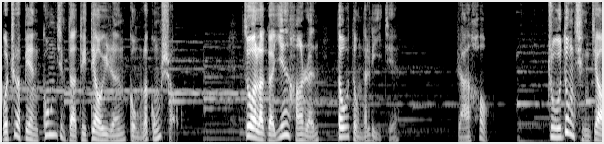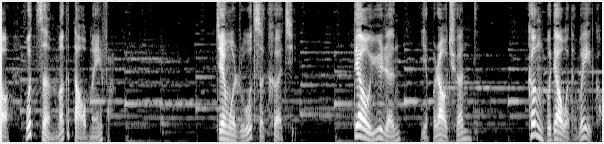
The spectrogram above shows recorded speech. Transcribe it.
我这便恭敬地对钓鱼人拱了拱手，做了个阴行人都懂的礼节，然后主动请教我怎么个倒霉法。见我如此客气，钓鱼人也不绕圈子，更不吊我的胃口。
